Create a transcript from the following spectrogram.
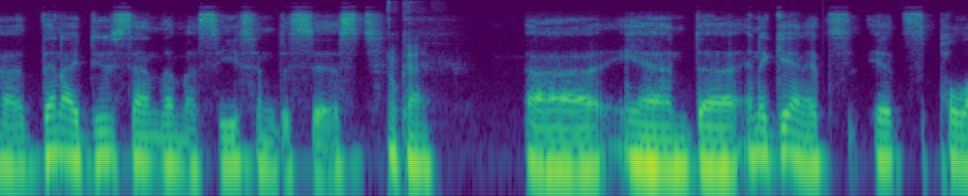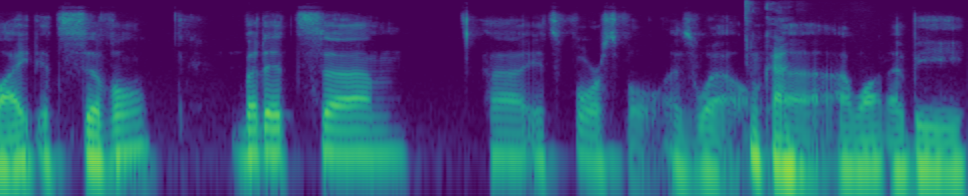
uh, then I do send them a cease and desist. okay. Uh, and uh, and again, it's it's polite, it's civil, but it's um, uh, it's forceful as well. Okay. Uh, I want to be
